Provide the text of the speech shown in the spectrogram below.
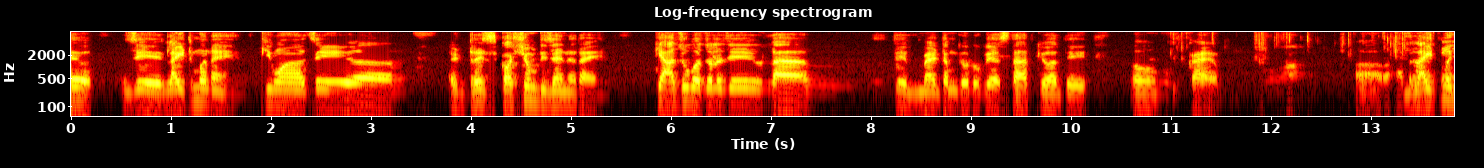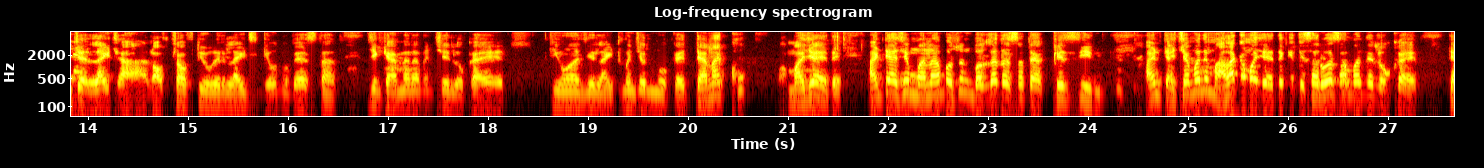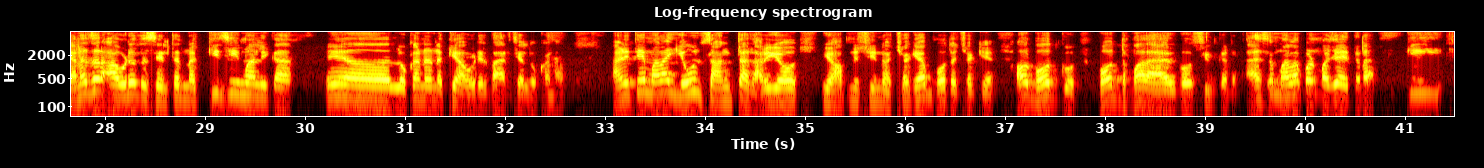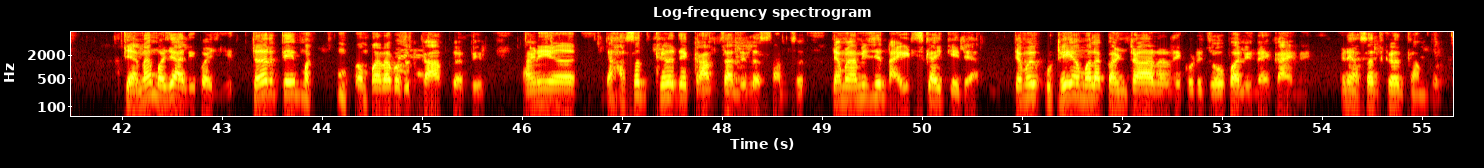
जे लाईटमन आहे किंवा जे ड्रेस कॉस्ट्युम डिझायनर आहे की आजूबाजूला जे ला- ते मॅटम घेऊन उभे असतात किंवा ते काय लाइट म्हणजे लाइट हा लॉफ्ट सॉफ्टी वगैरे लाईट्स घेऊन उभे असतात. जे कॅमेरामॅनचे लोक आहेत किंवा जे लाईटमनचे लोक आहेत त्यांना खूप मजा येते. आणि ते असे मनापासून बघत असतात अख्खे सीन आणि त्याच्यामध्ये मला का मजा येते की ते सर्वसामान्य लोक आहेत. त्यांना जर आवडत असेल तर नक्कीच ही मालिका हे लोकांना नक्की आवडेल बाहेरच्या लोकांना. आणि ते मला येऊन सांगतात अरे यो यो आपने सीन अच्छा किया बहुत अच्छा किया. और बहुत गो- बहुत धमाल आया बहुत सीन करने. असं मला पण मजा येते ना की त्यांना मजा आली पाहिजे. तर ते मनापासून काम करतील. आणि ते हसत खेळत एक काम चाललेलं असतं आमचं. त्यामुळे आम्ही जे नाईट्स काही केल्या त्यामुळे कुठेही आम्हाला कंटाळा आला नाही कुठे झोप आली नाही काय नाही. आणि हसत खेळत काम करतो.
